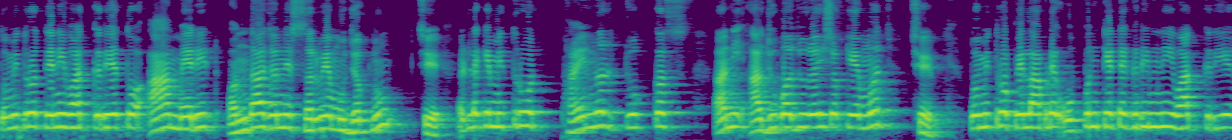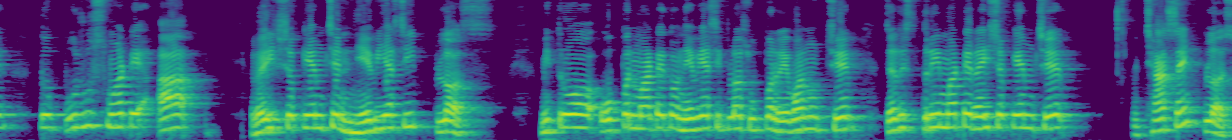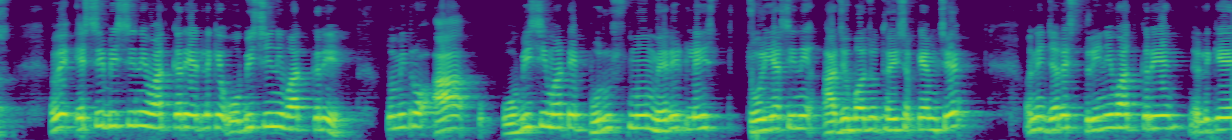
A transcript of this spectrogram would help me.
તો મિત્રો, તેની વાત કરીએ તો આ મેરિટ અંદાજ અને સર્વે મુજબનું છે. એટલે કે મિત્રો, ફાઇનલ ચોક્કસ આની આજુબાજુ રહી શકે એમ જ છે. તો મિત્રો, પહેલાં આપણે ઓપન કેટેગરીની વાત કરીએ તો પુરુષ માટે આ રહી શકે એમ છે નેવ્યાસી પ્લસ. મિત્રો ઓપન માટે તો નેવ્યાસી પ્લસ ઉપર રહેવાનું જ છે. જ્યારે સ્ત્રી માટે રહી શકે એમ છે છાસઠ પ્લસ હવે એસસીબીસીની વાત કરીએ એટલે કે ઓબીસીની વાત કરીએ, તો મિત્રો, આ ઓબીસી માટે પુરુષનું મેરિટ લિસ્ટ ચોર્યાસીની આજુબાજુ થઈ શકે એમ છે. અને જ્યારે સ્ત્રીની વાત કરીએ, એટલે કે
